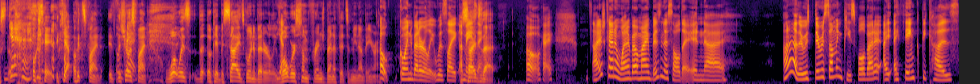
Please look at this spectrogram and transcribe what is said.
stuff? Yes. Okay. Yeah. Oh, it's fine. It, the show's Okay. fine. What was the okay? Besides going to bed early, Yeah. what were some fringe benefits of me not being around? Oh, going to bed early was like amazing. Besides that, Oh, okay. I just kind of went about my business all day, and uh, I don't know. There was there was something peaceful about it. I I think because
